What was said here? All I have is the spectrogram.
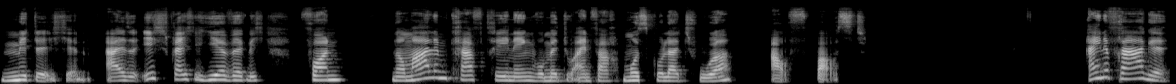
Mittelchen. Also ich spreche hier wirklich von normalem Krafttraining, womit du einfach Muskulatur aufbaust. Eine Frage,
